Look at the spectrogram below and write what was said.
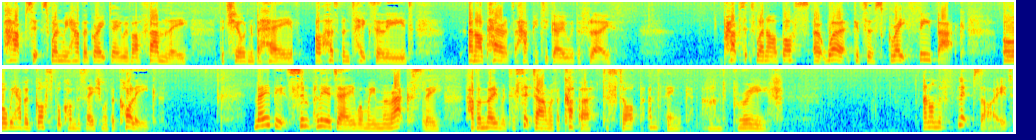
Perhaps it's when we have a great day with our family, the children behave, our husband takes the lead, and our parents are happy to go with the flow. Perhaps it's when our boss at work gives us great feedback, or we have a gospel conversation with a colleague. Maybe it's simply a day when we miraculously have a moment to sit down with a cuppa to stop and think and breathe. And on the flip side,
